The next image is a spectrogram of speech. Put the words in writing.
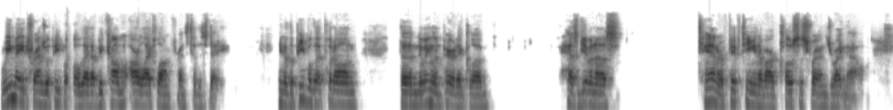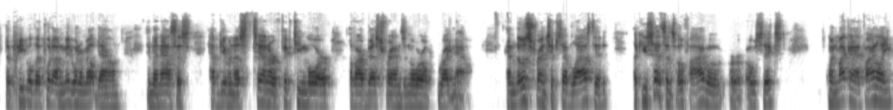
we made friends with people that have become our lifelong friends to this day. You know, the people that put on the New England Parrot Club has given us 10 or 15 of our closest friends right now. The people that put on Midwinter Meltdown in Manassas have given us 10 or 15 more of our best friends in the world right now. And those friendships have lasted, like you said, since 05 or 06, when Mike and I finally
